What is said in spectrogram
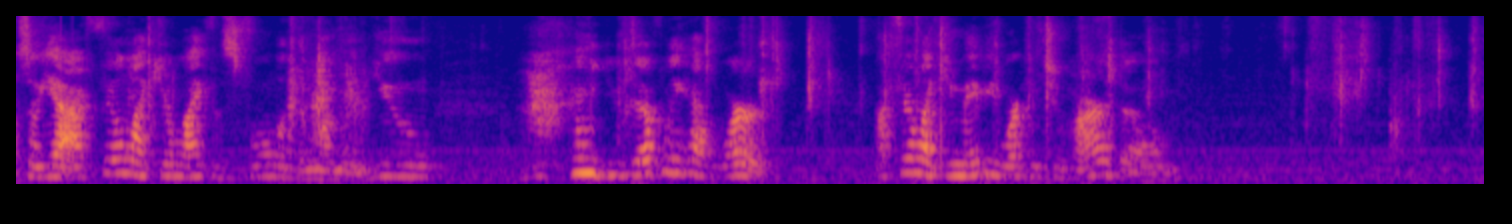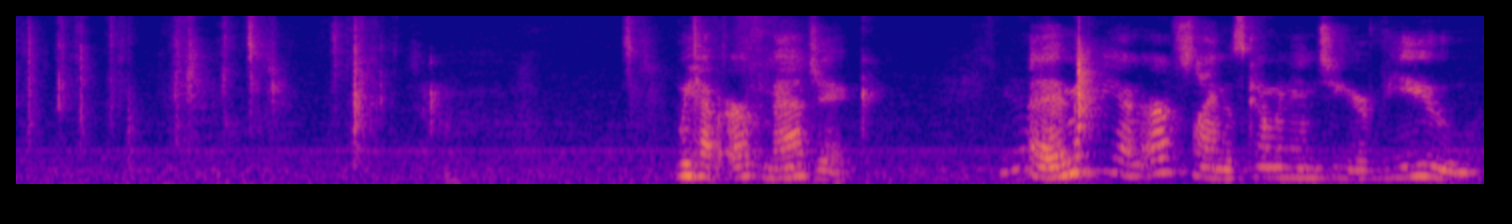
So yeah, I feel like your life is full at the moment. You, you definitely have work. I feel like you may be working too hard though. We have earth magic. Yeah, it may be an earth sign that's coming into your view,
